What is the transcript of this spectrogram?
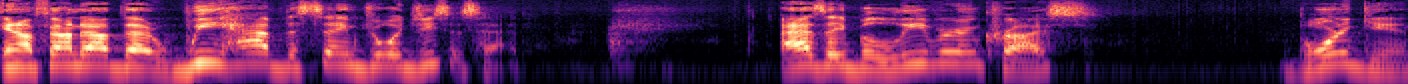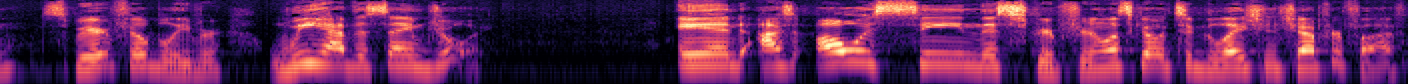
and I found out that we have the same joy Jesus had. As a believer in Christ, born again, spirit filled believer, we have the same joy. And I've always seen this scripture, and let's go to Galatians chapter 5.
